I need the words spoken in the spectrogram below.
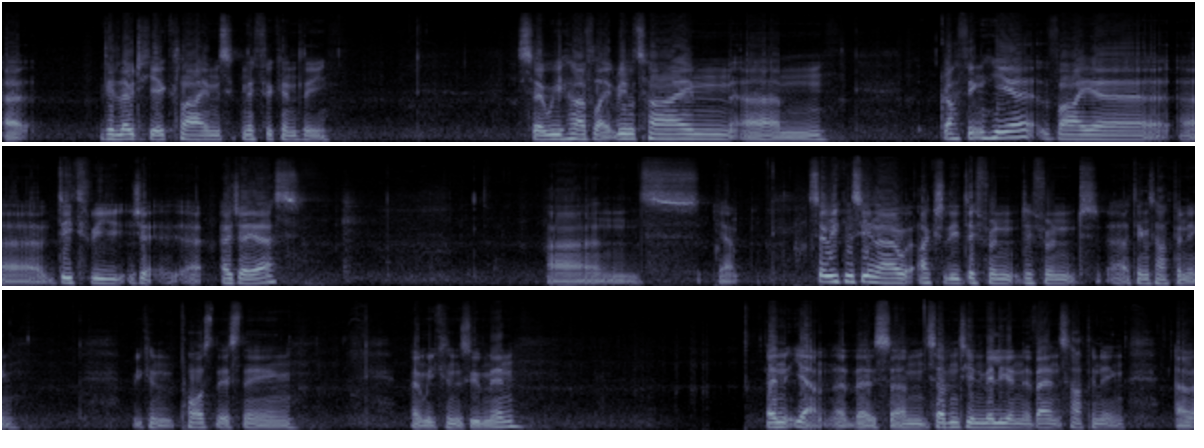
uh, the load here climb significantly. So we have like real-time um, graphing here via uh, D3.js. Uh, and yeah, so we can see now actually different different uh, things happening. We can pause this thing and we can zoom in. And yeah, there's um, 17 million events happening uh,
